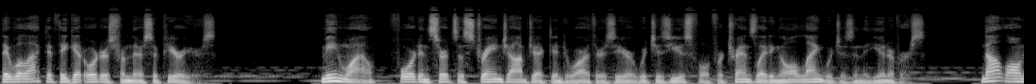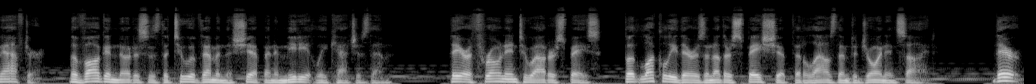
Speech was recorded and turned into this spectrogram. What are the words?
they will act if they get orders from their superiors. Meanwhile, Ford inserts a strange object into Arthur's ear which is useful for translating all languages in the universe. Not long after, the Vogon notices the two of them in the ship and immediately catches them. They are thrown into outer space, but luckily there is another spaceship that allows them to join inside. There,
